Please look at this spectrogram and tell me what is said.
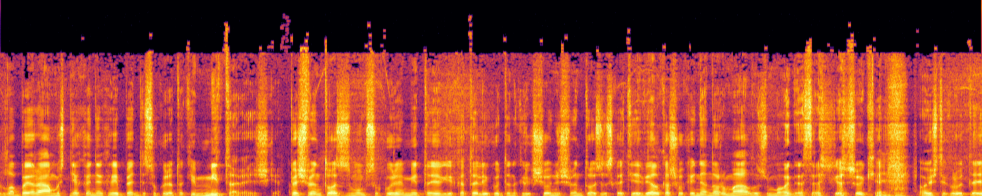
labai ramus, nieko nekreipia, jie sukuria tokį mitą, reiškia. Apie šventosius mums sukūrė mitą irgi katalikų, ten krikščionių šventosius, kad jie vėl kažkokie nenormalūs žmonės, reiškia kažkokie. O iš tikrųjų tai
